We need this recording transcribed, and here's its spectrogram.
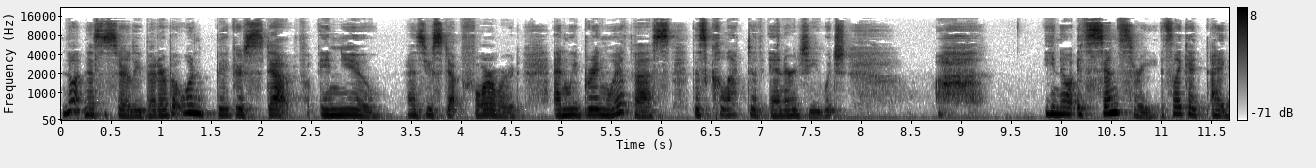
not necessarily better, but one bigger step in you as you step forward. And we bring with us this collective energy, which. Uh, you know, it's sensory. It's like I, I,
